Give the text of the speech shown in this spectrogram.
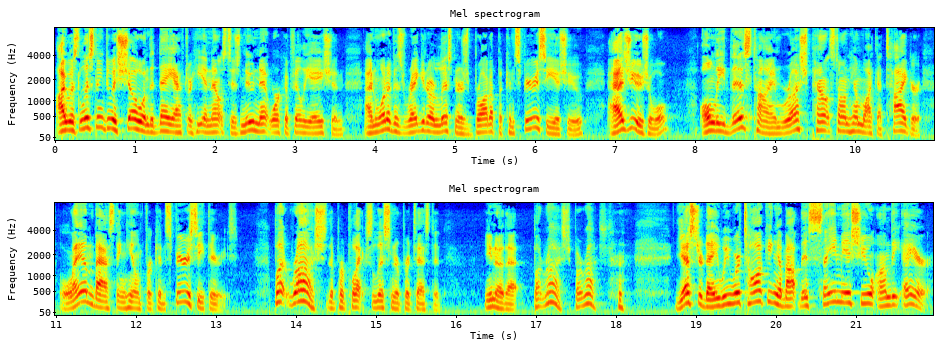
I was listening to his show on the day after he announced his new network affiliation, and one of his regular listeners brought up a conspiracy issue, as usual. Only this time, Rush pounced on him like a tiger, lambasting him for conspiracy theories. But Rush, the perplexed listener protested. You know that. But Rush, but Rush. Yesterday, we were talking about this same issue on the air.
